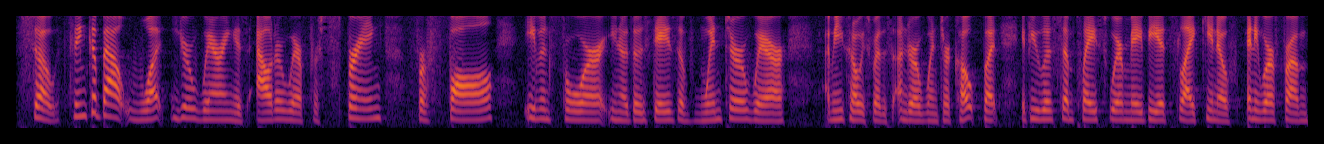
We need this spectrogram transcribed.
So think about what you're wearing as outerwear for spring, for fall, even for, you know, those days of winter where I mean, you could always wear this under a winter coat, but if you live someplace where maybe it's like, you know, anywhere from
